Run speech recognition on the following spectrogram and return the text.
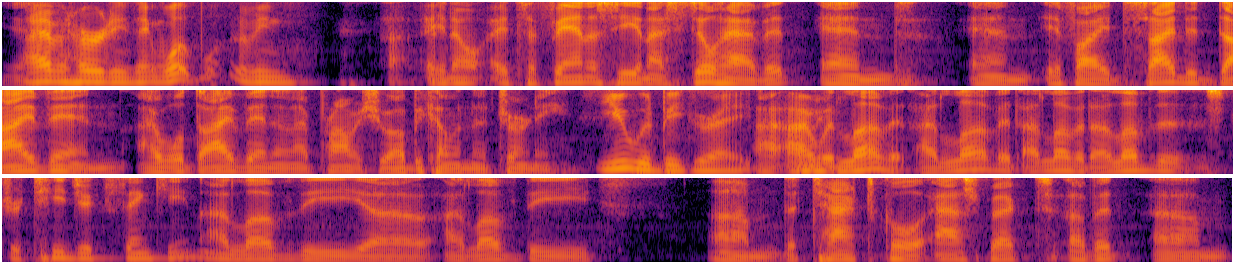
Yeah. I haven't heard anything. What I mean, you know, it's a fantasy and I still have it. And, and if I decide to dive in, I will dive in and I promise you I'll become an attorney. you would be great. I, I would love it. I love it. I love it. I love the strategic thinking. I love the, uh, I love the, um, the tactical aspect of it. Um,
